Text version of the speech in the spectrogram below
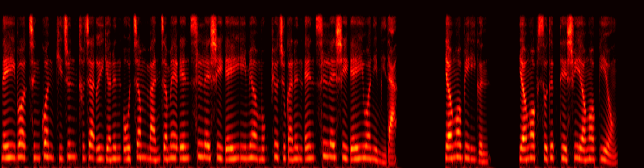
네이버 증권 기준 투자 의견은 5점 만점의 N/A이며 목표 주가는 N/A1입니다. 영업이익은 영업소득 대시 영업비용.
